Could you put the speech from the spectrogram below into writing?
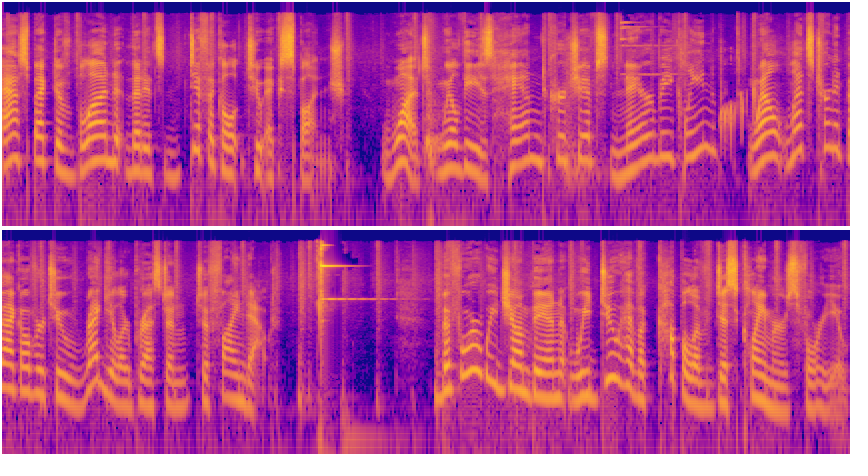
aspect of blood that it's difficult to expunge. What, will these handkerchiefs ne'er be clean? Well, let's turn it back over to regular Preston to find out. Before we jump in, we do have a couple of disclaimers for you.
